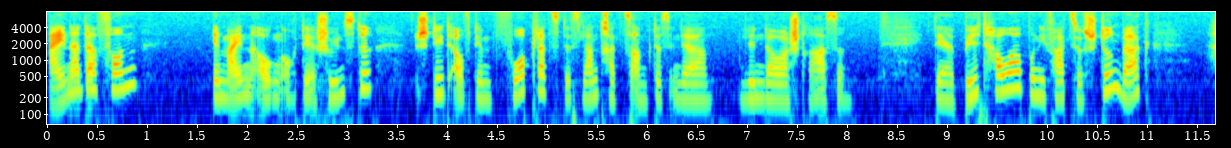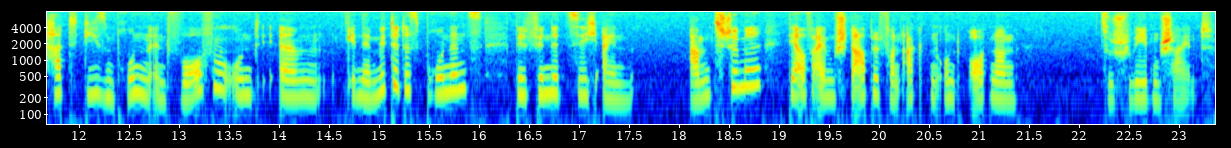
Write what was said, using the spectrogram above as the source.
Einer davon, in meinen Augen auch der schönste, steht auf dem Vorplatz des Landratsamtes in der Lindauer Straße. Der Bildhauer Bonifatius Stirnberg hat diesen Brunnen entworfen und ähm, in der Mitte des Brunnens befindet sich ein Amtsschimmel, der auf einem Stapel von Akten und Ordnern zu schweben scheint.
